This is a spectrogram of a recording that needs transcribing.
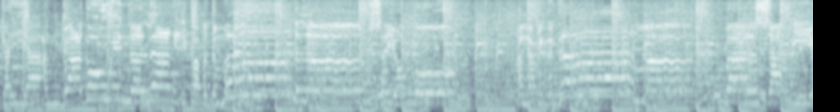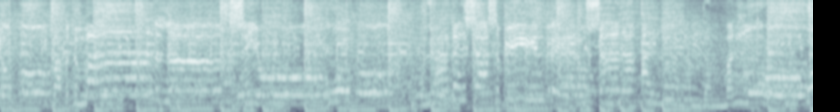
Kaya ang gagawin na lang Ipapadama na lang sa'yo Ang aking nadarama Para sa iyo Ipapadama na lang sa'yo. Wala nang sasabihin Pero sana ay maramdaman mo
